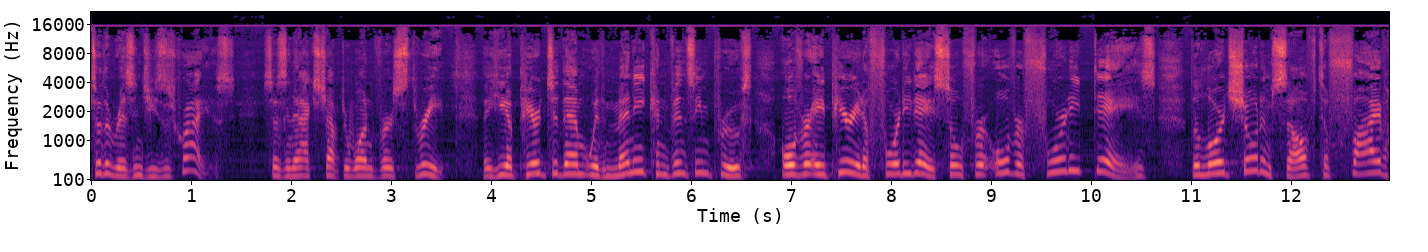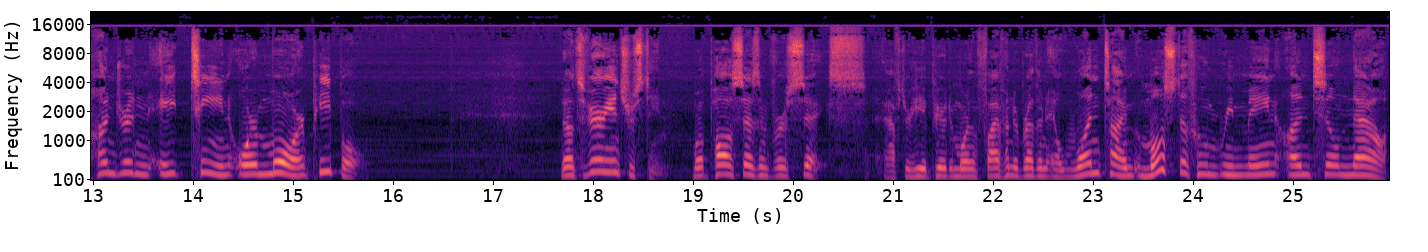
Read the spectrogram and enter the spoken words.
to the risen Jesus Christ says in Acts chapter 1 verse 3 that he appeared to them with many convincing proofs over a period of 40 days. So for over 40 days the Lord showed himself to 518 or more people. Now it's very interesting what Paul says in verse 6 after he appeared to more than 500 brethren at one time, most of whom remain until now.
